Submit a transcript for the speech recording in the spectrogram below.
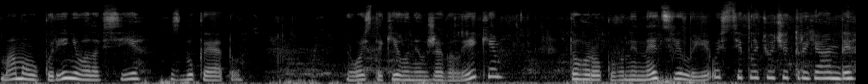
мама укорінювала всі з букету. І ось такі вони вже великі. Того року вони не цвіли, ось ці плетючі троянди.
